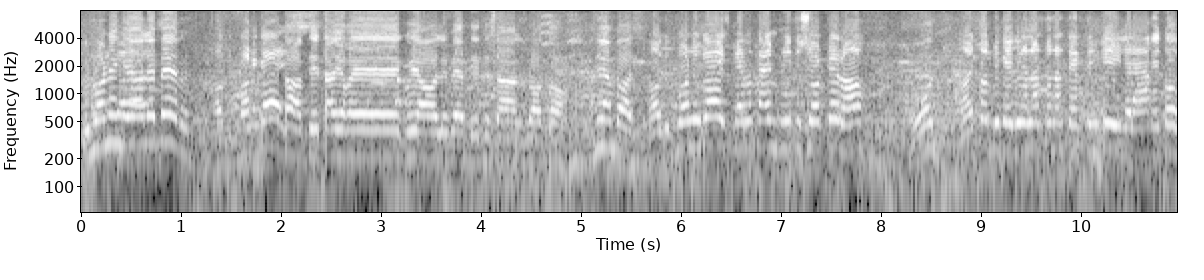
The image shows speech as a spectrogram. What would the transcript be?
good morning kay Oliver. Oh, good morning guys. Ito, update tayo kay Kuya Oliver dito sa Grotto. Ano yan, Boss? Oh, good morning guys. Meron tayong British Shorter ha. Good. Oh, ito bigay ko na lang to ng 13k, lalaki to,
